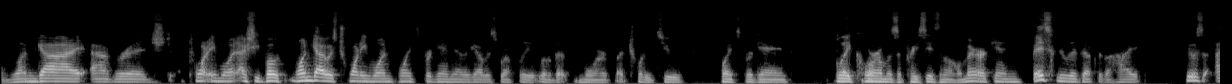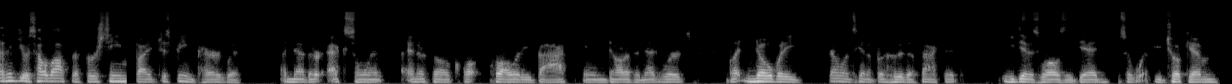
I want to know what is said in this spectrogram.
One guy averaged 21. Actually, both one guy was 21 points per game. The other guy was roughly a little bit more, but 22 points per game. Blake Corum was a preseason All American, basically lived up to the hype. He was, I think he was held off the first team by just being paired with another excellent NFL quality back in Donovan Edwards. But nobody, no one's going to boohoo the fact that he did as well as he did. So if you took him,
